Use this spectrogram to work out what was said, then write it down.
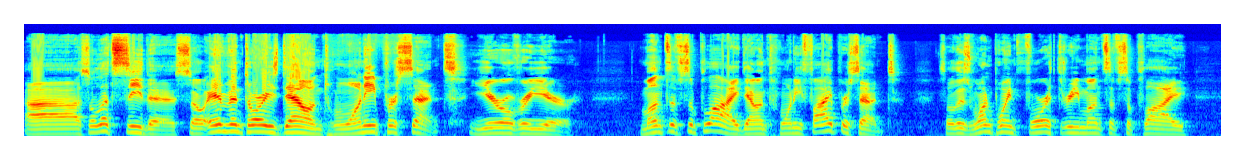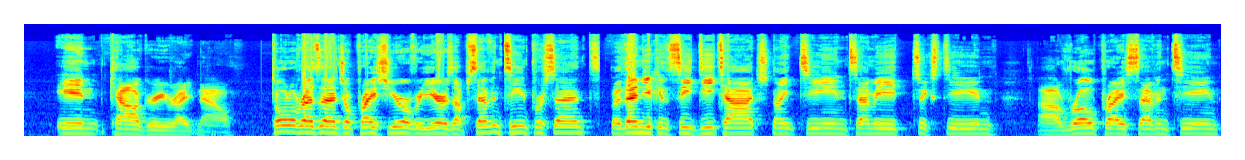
Uh, so let's see this. So inventory's down 20% year over year. Months of supply down 25%. So there's 1.43 months of supply in Calgary right now. Total residential price year over year is up 17%, but then you can see detached 19, semi 16, uh, row price 17,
